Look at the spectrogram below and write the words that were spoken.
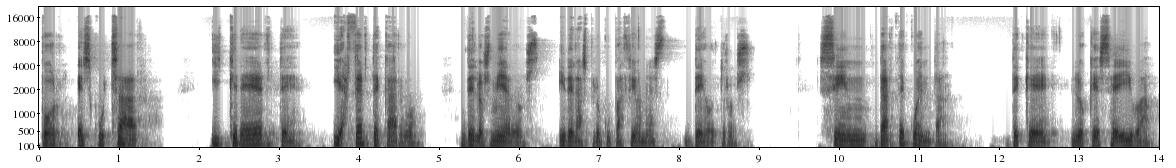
por escuchar y creerte y hacerte cargo de los miedos y de las preocupaciones de otros, sin darte cuenta de que lo que se iba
